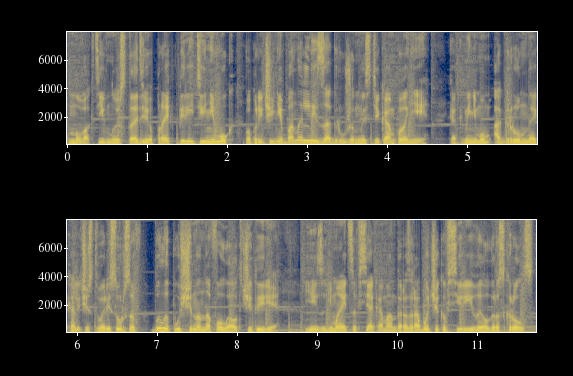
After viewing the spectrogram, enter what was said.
но в активную стадию проект перейти не мог по причине банальной загруженности компании. Как минимум огромное количество ресурсов было пущено на Fallout 4. Ей занимается вся команда разработчиков серии The Elder Scrolls.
